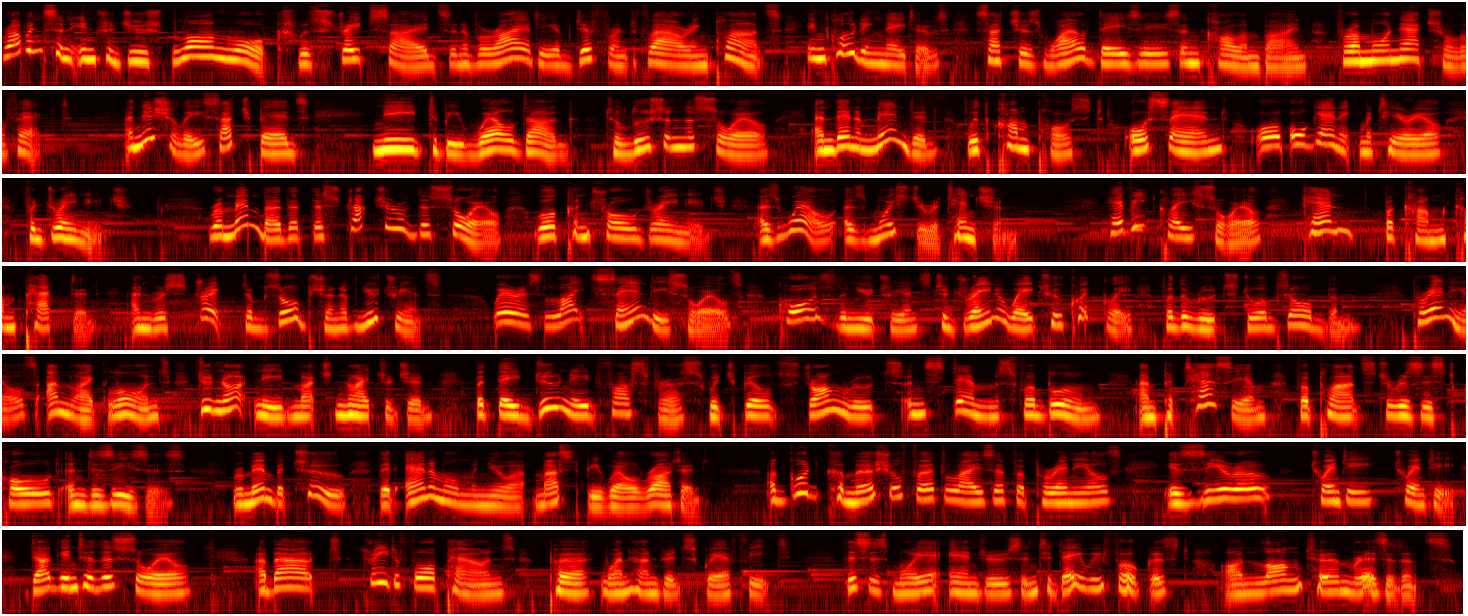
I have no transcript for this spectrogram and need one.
Robinson introduced long walks with straight sides and a variety of different flowering plants, including natives such as wild daisies and columbine, for a more natural effect. Initially, such beds need to be well dug to loosen the soil and then amended with compost or sand or organic material for drainage. Remember that the structure of the soil will control drainage as well as moisture retention. Heavy clay soil can become compacted and restrict absorption of nutrients, whereas light sandy soils cause the nutrients to drain away too quickly for the roots to absorb them. Perennials, unlike lawns, do not need much nitrogen, but they do need phosphorus, which builds strong roots and stems for bloom, and potassium for plants to resist cold and diseases. Remember, too, that animal manure must be well rotted. A good commercial fertilizer for perennials is 0 20 20, dug into the soil, about 3 to 4 pounds per 100 square feet. This is Moya Andrews, and today we focused on long term residents.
